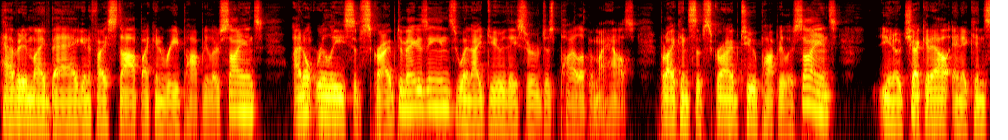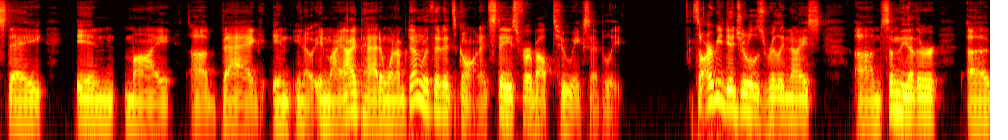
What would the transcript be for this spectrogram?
have it in my bag. And if I stop, I can read popular science. I don't really subscribe to magazines. When I do, they sort of just pile up in my house. But I can subscribe to popular science, you know, check it out and it can stay in my uh, bag in you know in my iPad, and when I'm done with it, it's gone. It stays for about two weeks, I believe. So RB Digital is really nice. Um, some of the other uh,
